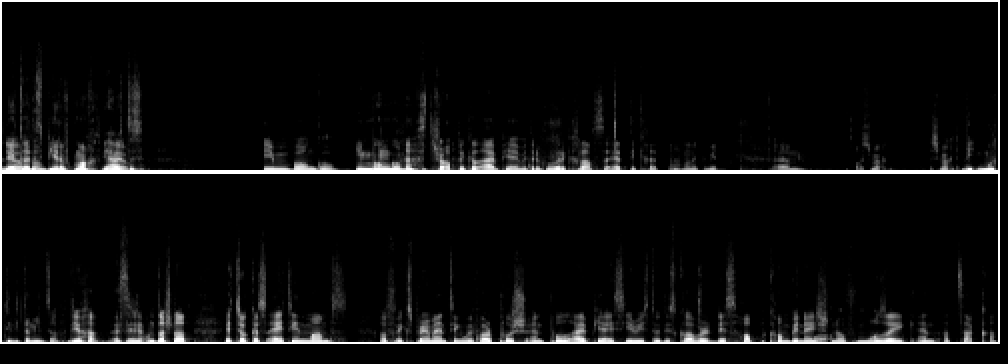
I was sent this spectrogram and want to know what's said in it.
Ja, Reto hat das voll. Bier aufgemacht. Wie heißt Ja. das? Im Bongo. Im Bongo. Das Tropical IPA mit einer hohen krassen Etikette. Ach, noch nicht probiert. Ähm, aber es schmeckt, es schmeckt wie Multivitaminsaft. Ja, es ist, und da steht, it took us 18 months of experimenting with our push and pull IPA series to discover this hop combination of Mosaic and Azaka.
